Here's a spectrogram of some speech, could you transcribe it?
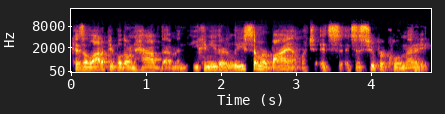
because a lot of people don't have them, and you can either lease them or buy them, which it's it's a super cool amenity.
